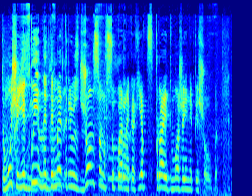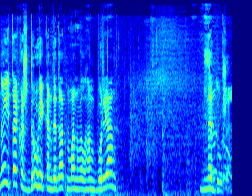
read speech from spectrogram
Тому що якби не Деметріус Джонсон в суперниках, я б в Прайд може і не пішов би. Ну і також другий кандидат Манвел Гамбурян. Не дуже.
